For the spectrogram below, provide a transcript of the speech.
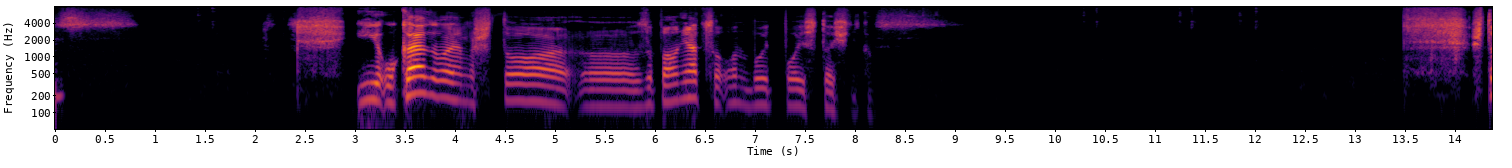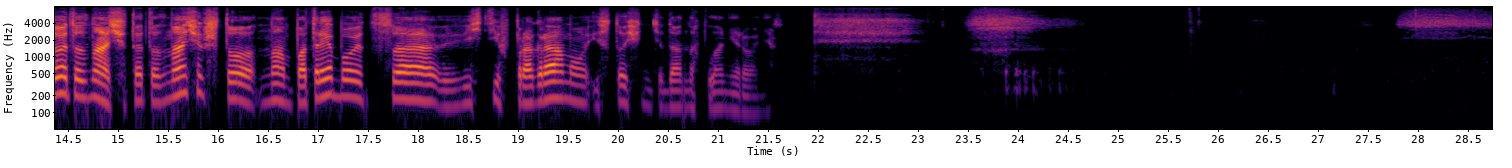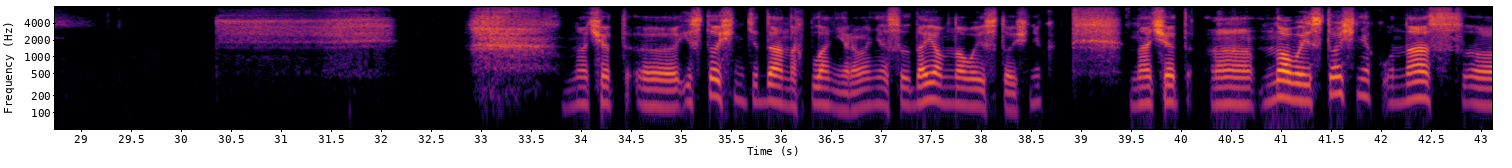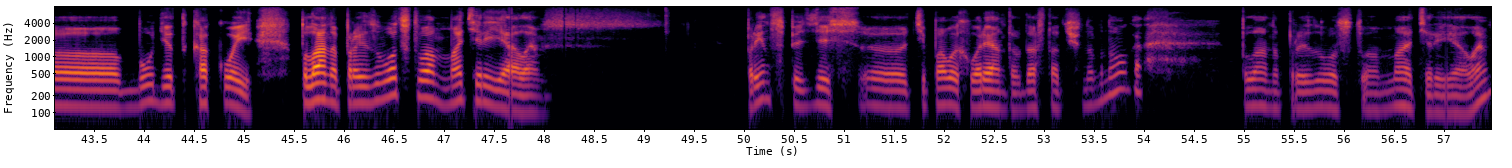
и указываем, что э, заполняться он будет по источникам. Что это значит? Это значит, что нам потребуется ввести в программу источники данных планирования. Значит, э, источники данных планирования. Создаем новый источник. Значит, э, новый источник у нас э, будет какой? Плана производства материалы. В принципе, здесь типовых вариантов достаточно много. Плана производства материалы.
